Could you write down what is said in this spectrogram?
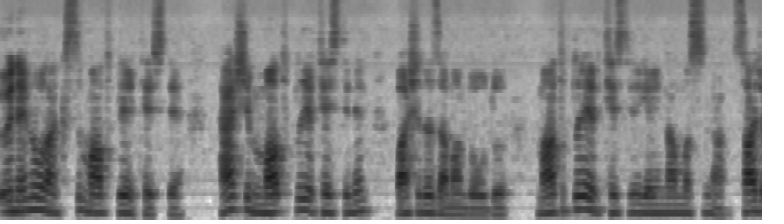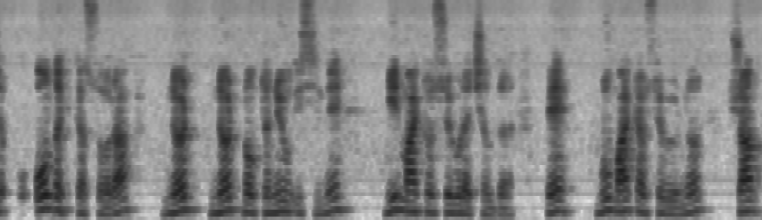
önemli olan kısım multiplayer testi. Her şey multiplayer testinin başladığı zamanda oldu. Multiplayer testinin yayınlanmasından sadece 10 dakika sonra Nerd.new isimli bir Minecraft server açıldı. Ve bu Minecraft serverını şu an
